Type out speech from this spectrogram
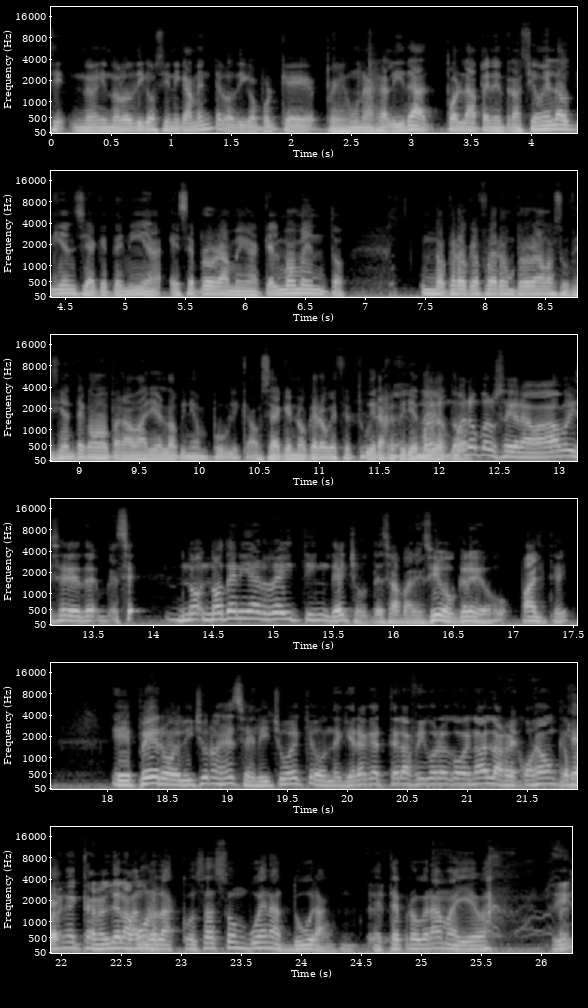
y no lo digo cínicamente, lo digo porque pues, es una realidad, por la penetración en la audiencia que tenía ese programa en aquel momento no creo que fuera un programa suficiente como para variar la opinión pública. O sea que no creo que se estuviera refiriendo bueno, dos. Bueno, pero se grababa y se, no, no tenía el rating, de hecho, desapareció, creo, parte. Eh, pero el hecho no es ese, el hecho es que donde quiera que esté la figura del gobernador la recoge aunque fuera en el canal de la Cuando las cosas son buenas, duran. Este programa lleva Sí,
